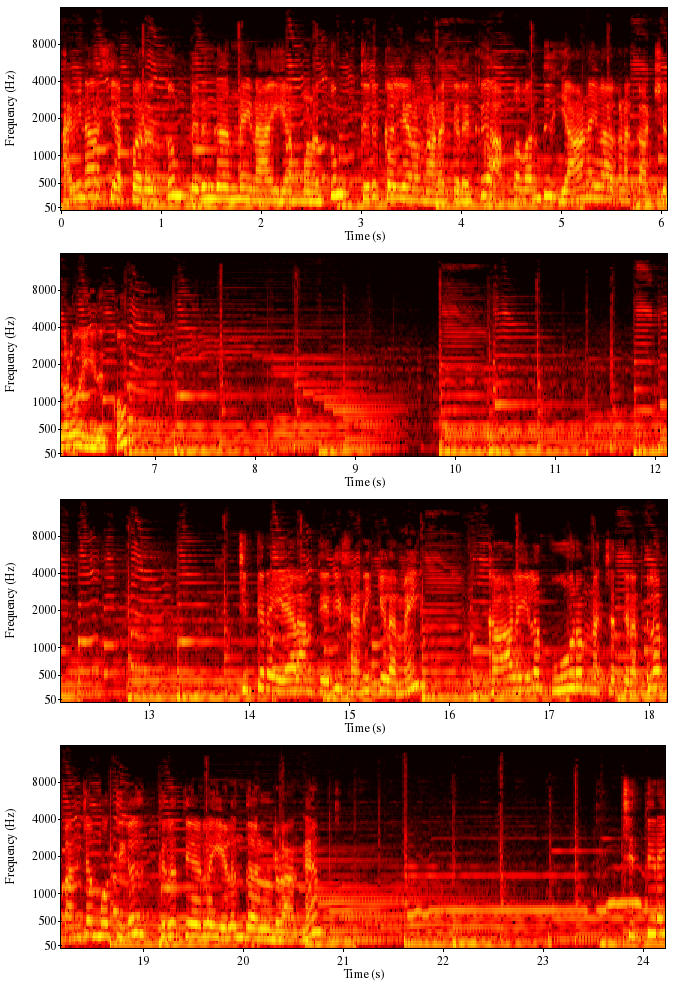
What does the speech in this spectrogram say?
அவினாசி அப்பருக்கும் பெருங்கருணை நாயகி அம்மனுக்கும் திருக்கல்யாணம் நடக்கிறதுக்கு அப்ப வந்து யானை வாகன காட்சிகளும் இருக்கும். சித்திரை ஏழாம் தேதி சனிக்கிழமை காலையில பூரம் நட்சத்திரத்துல பஞ்சமூர்த்திகள் திருத்தேர்ல எழுந்தருள்றாங்க சித்திரை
